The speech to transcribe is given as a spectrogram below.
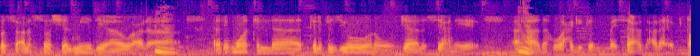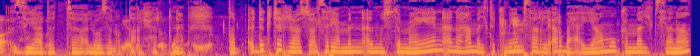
بس على ال social media وعلى نعم. ريموت التلفزيون وجالس يعني نعم. هذا هو حقيقة ما يساعد على إبطاء زيادة الوزن إبطاء الحرق نعم. طيب دكتور سؤال سريع من المستمعين أنا عامل تكميم صار لي أربع أيام وكملت سنة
